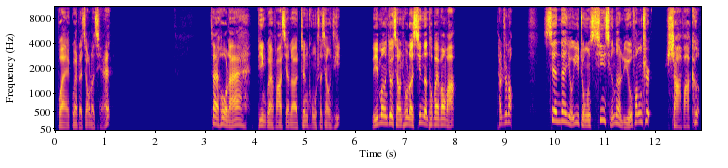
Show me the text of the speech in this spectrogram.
乖乖的交了钱。再后来，宾馆发现了针孔摄像机，李梦就想出了新的偷拍方法。他知道现在有一种新型的旅游方式——沙发客。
